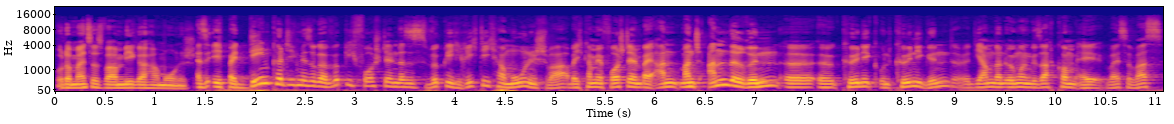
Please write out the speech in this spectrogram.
Oder meinst du, das war mega harmonisch? Also ich, bei denen könnte ich mir sogar wirklich vorstellen, dass es wirklich richtig harmonisch war. Aber ich kann mir vorstellen, bei an, manch anderen äh, äh, König und Königin, äh, die haben dann irgendwann gesagt, komm, ey, weißt du was,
